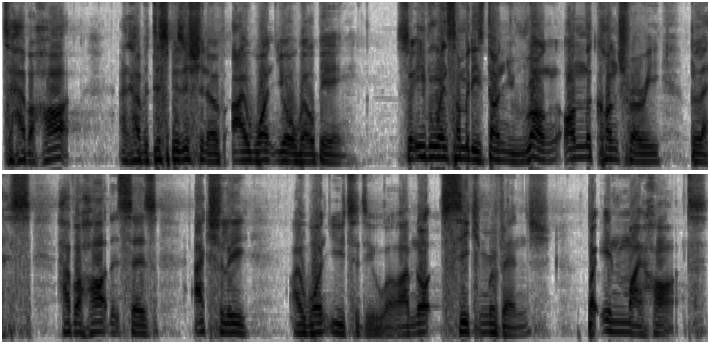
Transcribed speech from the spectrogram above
to have a heart and have a disposition of, I want your well being. So even when somebody's done you wrong, on the contrary, bless. Have a heart that says, actually, I want you to do well. I'm not seeking revenge, but in my heart,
